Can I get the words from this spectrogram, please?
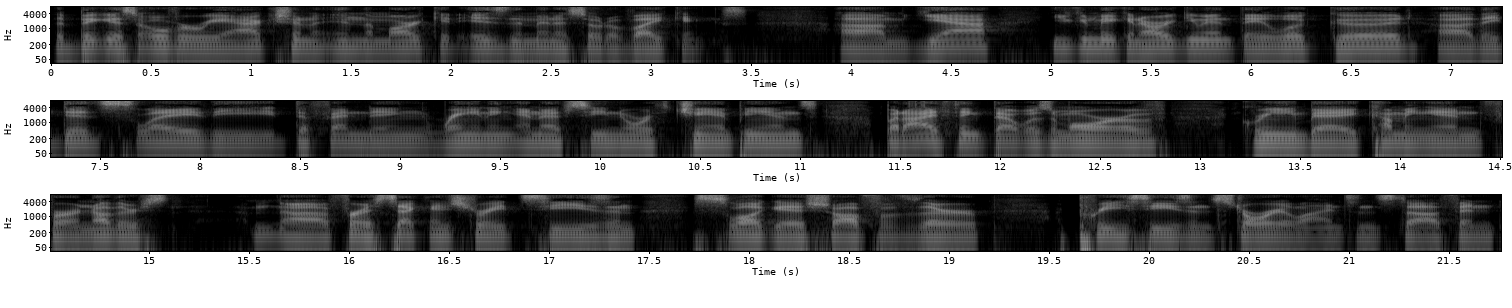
the biggest overreaction in the market is the Minnesota Vikings. Um, yeah, you can make an argument they look good. Uh, they did slay the defending, reigning NFC North champions, but I think that was more of Green Bay coming in for another uh, for a second straight season sluggish off of their preseason storylines and stuff. And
